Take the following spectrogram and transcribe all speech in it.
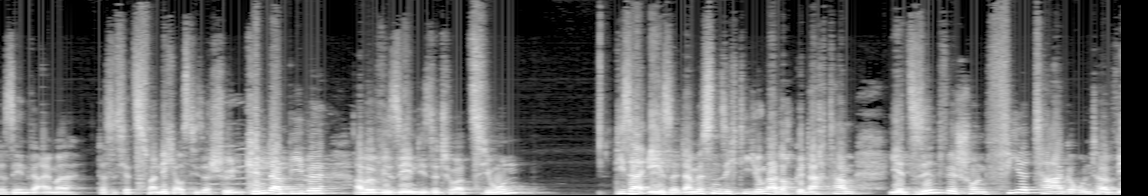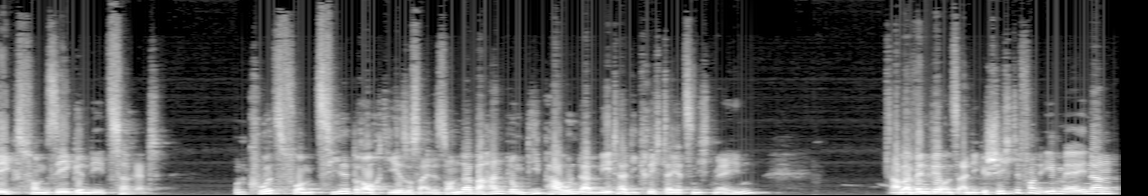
Da sehen wir einmal, das ist jetzt zwar nicht aus dieser schönen Kinderbibel, aber wir sehen die Situation. Dieser Esel, da müssen sich die Jünger doch gedacht haben, jetzt sind wir schon vier Tage unterwegs vom See Genezareth. Und kurz vorm Ziel braucht Jesus eine Sonderbehandlung. Die paar hundert Meter, die kriegt er jetzt nicht mehr hin. Aber wenn wir uns an die Geschichte von eben erinnern,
